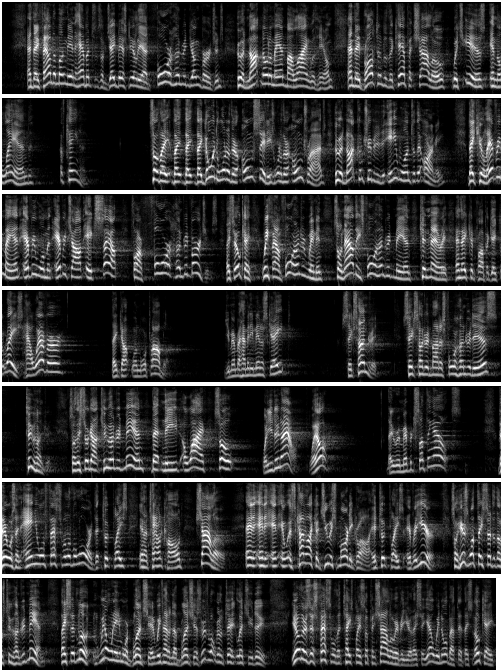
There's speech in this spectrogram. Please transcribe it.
And they found among the inhabitants of Jabesh Gilead 400 young virgins who had not known a man by lying with him, and they brought them to the camp at Shiloh, which is in the land of Canaan. So they, they, they, they go into one of their own cities, one of their own tribes, who had not contributed to anyone to the army. They kill every man, every woman, every child, except for 400 virgins. They say, okay, we found 400 women, so now these 400 men can marry and they can propagate the race. However, they got one more problem. Do you remember how many men escaped? 600. 600 minus 400 is 200. So they still got 200 men that need a wife. So what do you do now? Well, they remembered something else. There was an annual festival of the Lord that took place in a town called Shiloh. And, and, and it was kind of like a Jewish Mardi Gras. It took place every year. So here's what they said to those 200 men. They said, Look, we don't want any more bloodshed. We've had enough bloodshed. So here's what we're going to let you do. You know, there's this festival that takes place up in Shiloh every year. They say, Yeah, we know about that. They said, Okay,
